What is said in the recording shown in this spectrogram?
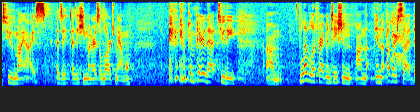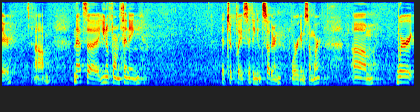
to my eyes as a, as a human or as a large mammal. Compare that to the um, level of fragmentation on the, in the other side there. Um, and that's a uniform thinning that took place, I think, in southern Oregon somewhere, um, where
